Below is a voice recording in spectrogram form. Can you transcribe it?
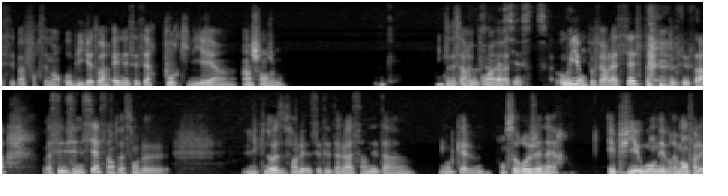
c'est pas forcément obligatoire et nécessaire pour qu'il y ait un, changement. ça, on peut faire la sieste. Oui, on peut faire la sieste, c'est ça. Bah, c'est une sieste, hein, de toute façon. L'hypnose, enfin cet état-là, c'est un état dans lequel on se régénère. Et puis où on est vraiment, enfin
